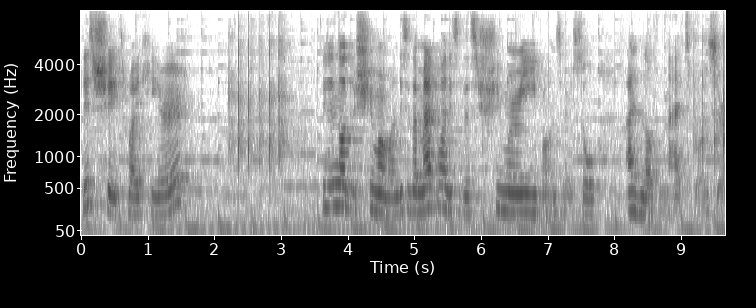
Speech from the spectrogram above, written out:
this shade right here. This is not the shimmer one. This is a matte one. This is a shimmery bronzer. So I love matte bronzer.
